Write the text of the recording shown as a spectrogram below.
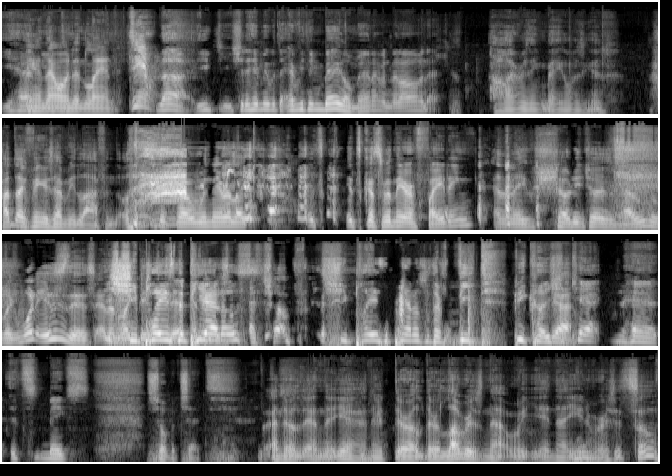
you have And that one didn't land. Damn. nah, you, you should have hit me with the everything bagel, man. I haven't been on that. Oh, everything bagel was good. Hot Dog Fingers had me laughing though. Uh, when they were like, it's it's because when they were fighting and then they showed each other's mouths. I was like, what is this? And then like She plays the dip and they just pianos. She plays the pianos with her feet because Yeah. she can't. her head, it makes So much sense. And they're and they're, yeah, and they're they're they're lovers in that in that universe. It's so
